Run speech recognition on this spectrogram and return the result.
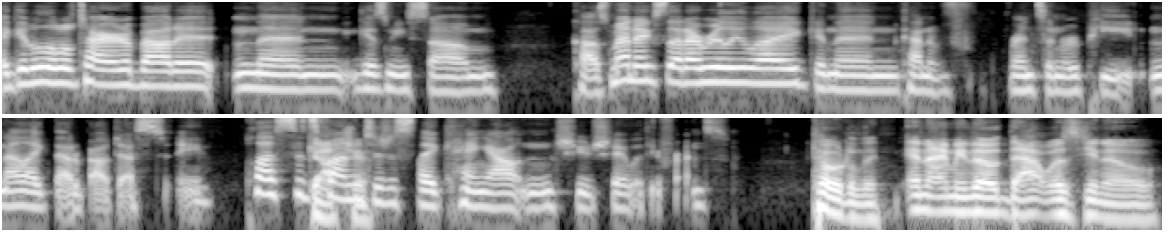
I get a little tired about it, and then it gives me some cosmetics that I really like, and then kind of rinse and repeat. And I like that about Destiny. Plus, it's gotcha. fun to just like hang out and shoot shit with your friends. Totally. And I mean, though, that was, you know,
